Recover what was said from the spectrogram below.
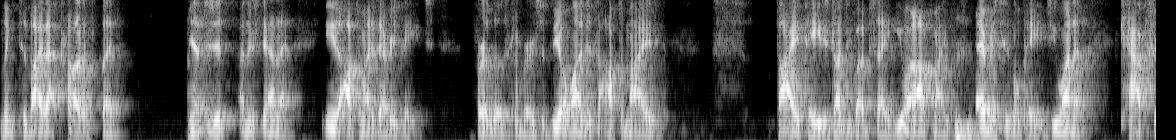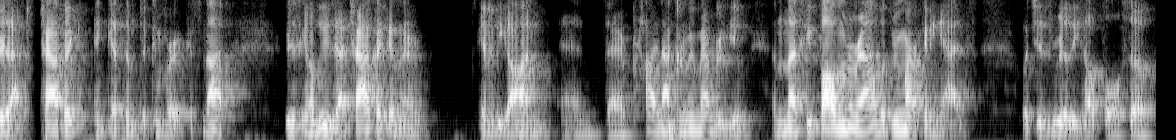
link to buy that product, but you have to just understand that you need to optimize every page for those conversions. You don't want to just optimize five pages on your website. You want to optimize mm-hmm. every single page. You want to capture that traffic and get them to convert. If not, you're just going to lose that traffic and they're going to be gone and they're probably not going to remember you unless you follow them around with remarketing ads, which is really helpful. So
